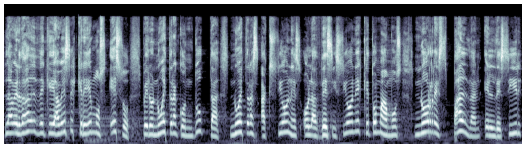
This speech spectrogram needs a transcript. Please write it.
la verdad es de que a veces creemos eso, pero nuestra conducta, nuestras acciones o las decisiones que tomamos no respaldan el decir,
